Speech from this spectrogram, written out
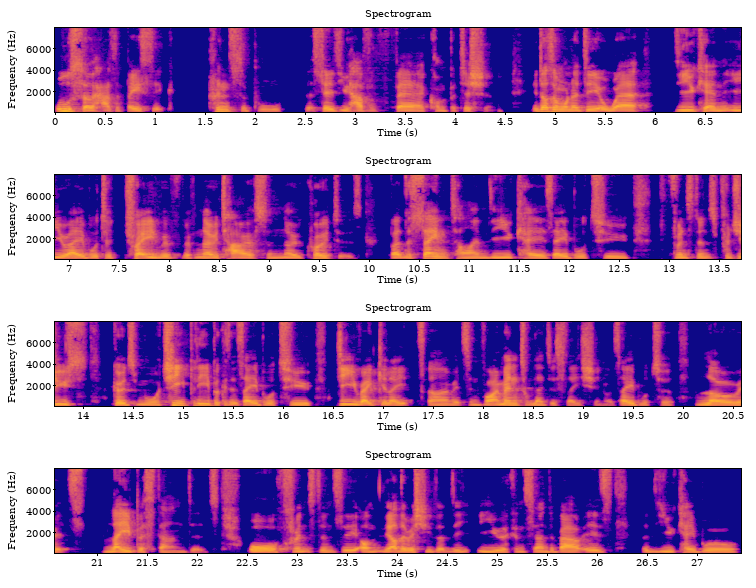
also has a basic principle that says you have fair competition. It doesn't want a deal where the UK and the EU are able to trade with, with no tariffs and no quotas, but at the same time, the UK is able to for instance, produce goods more cheaply because it's able to deregulate um, its environmental legislation, or it's able to lower its labour standards. Or, for instance, the, on the other issue that the EU are concerned about is that the UK will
